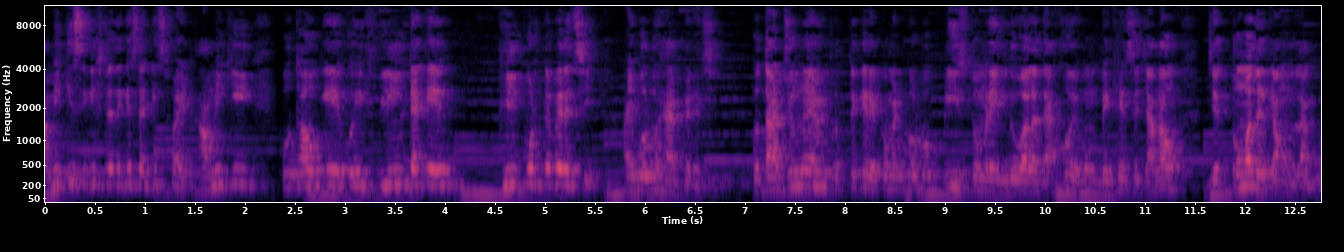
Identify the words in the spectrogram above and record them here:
আমি কি সিরিজটা দেখে স্যাটিসফাইড আমি কি কোথাও গিয়ে ওই ফিলটাকে ফিল করতে পেরেছি? আমি বলব হ্যাঁ পেরেছি। তো তার জন্য আমি প্রত্যেকে রেকমেন্ড করব প্লিজ তোমরা ইন্দুওয়ালা দেখো এবং দেখে এসে জানাও যে তোমাদের কেমন লাগল।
